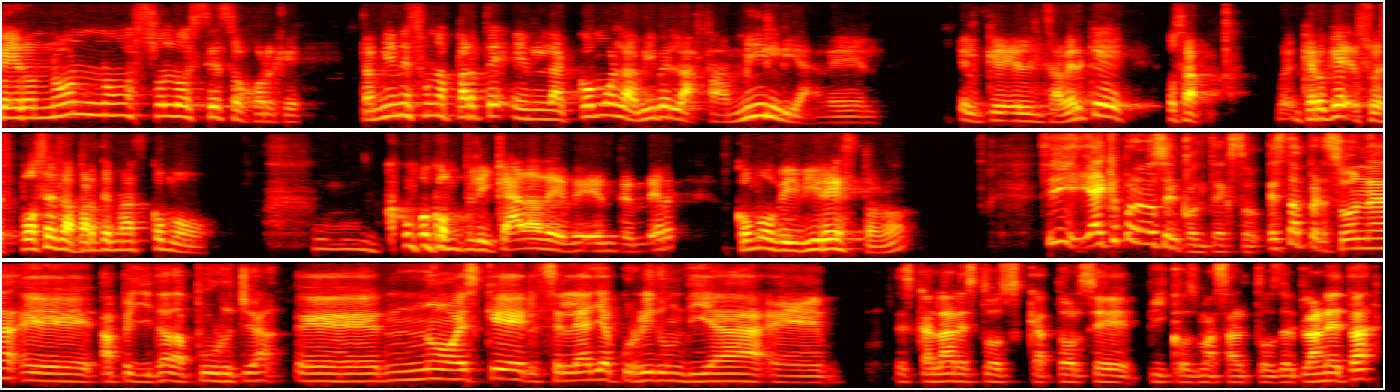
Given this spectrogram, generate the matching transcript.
Pero no, no solo es eso, Jorge. También es una parte en la cómo la vive la familia de él. El, que, el saber que, o sea, creo que su esposa es la parte más como, como complicada de, de entender cómo vivir esto, ¿no? Sí, y hay que ponernos en contexto. Esta persona eh, apellidada Purja, eh, no es que se le haya ocurrido un día eh, escalar estos 14 picos más altos del planeta,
